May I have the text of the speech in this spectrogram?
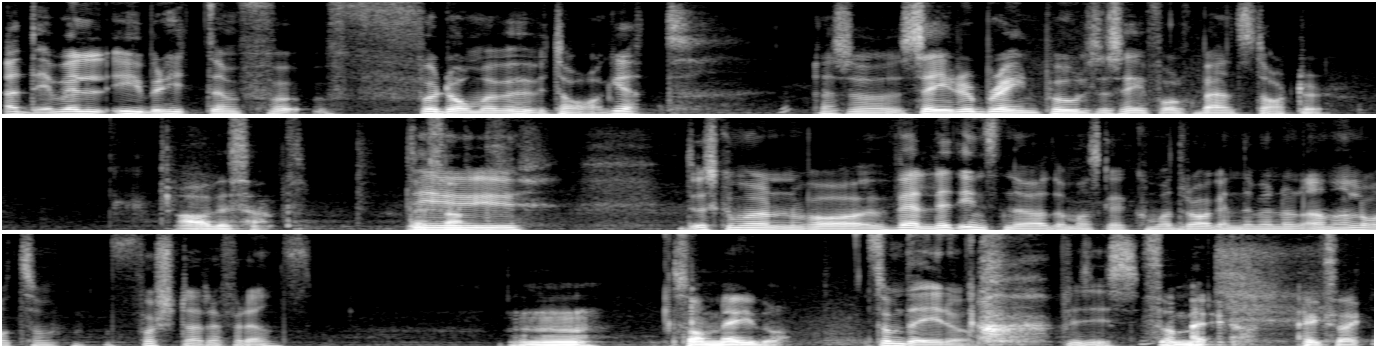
Ja, det är väl überhitten för, för dem överhuvudtaget. Alltså, säger du Brainpool så säger folk Bandstarter. Ja, det är sant. Det Det är är sant. ju Då ska man vara väldigt insnöad om man ska komma dragande med någon annan låt som första referens Mm. Som mig då. Som dig då, precis Som mig då. Exakt.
